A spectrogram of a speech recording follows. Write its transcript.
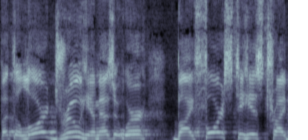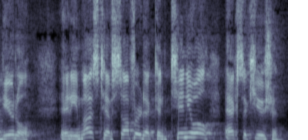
but the Lord drew him, as it were, by force to his tribunal, and he must have suffered a continual execution.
